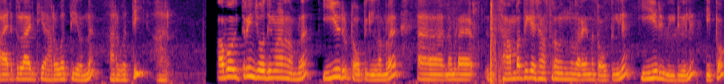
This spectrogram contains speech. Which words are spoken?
ആയിരത്തി തൊള്ളായിരത്തി അറുപത്തി ഒന്ന് അറുപത്തി ആറ് അപ്പോൾ ഇത്രയും ചോദ്യങ്ങളാണ് നമ്മൾ ഈ ഒരു ടോപ്പിക്കിൽ നമ്മൾ നമ്മുടെ സാമ്പത്തിക ശാസ്ത്രം എന്ന് പറയുന്ന ടോപ്പിക്കിൽ ഈ ഒരു വീഡിയോയിൽ ഇപ്പോൾ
